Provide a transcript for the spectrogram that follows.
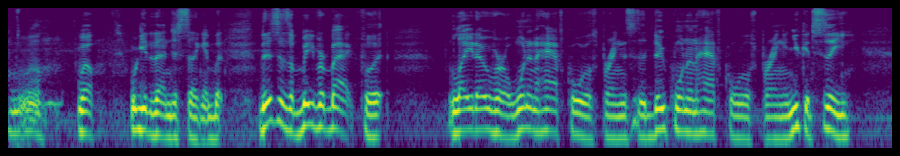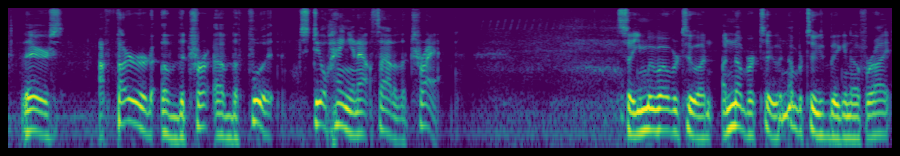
well, well, we'll get to that in just a second, but this is a beaver back foot laid over a one and a half coil spring. This is a Duke one and a half coil spring, and you can see there's a third of the of the foot still hanging outside of the trap. So you move over to a, a number two. A number two is big enough, right?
